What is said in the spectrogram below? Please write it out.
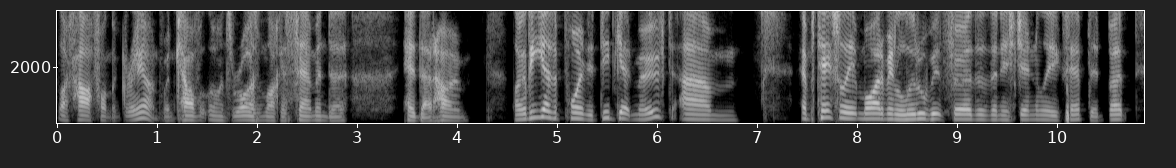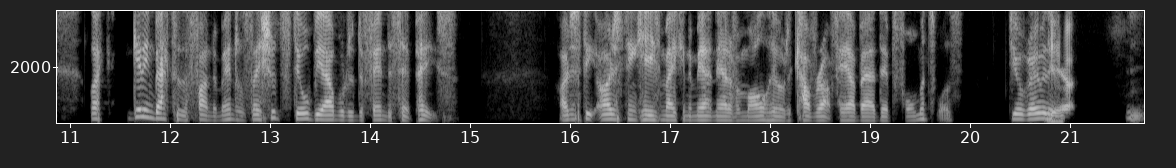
like half on the ground when Calvert Lewin's rising like a salmon to head that home. Like I think he has a point. It did get moved, um, and potentially it might have been a little bit further than is generally accepted. But like getting back to the fundamentals, they should still be able to defend a set piece. I just think I just think he's making a mountain out of a molehill to cover up for how bad their performance was. Do you agree with yeah. him?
